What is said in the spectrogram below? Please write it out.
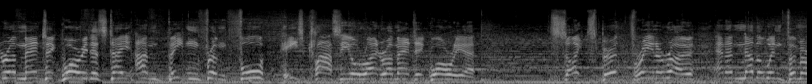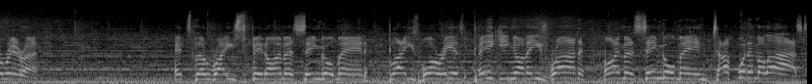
Romantic Warrior to stay unbeaten from four. He's classy, all right, Romantic Warrior. Sight Spirit, three in a row, and another win for Moreira. It's the race fit. I'm a single man. Blaze Warriors peaking on his run. I'm a single man. Tough win in the last.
